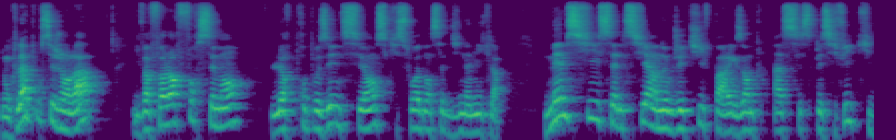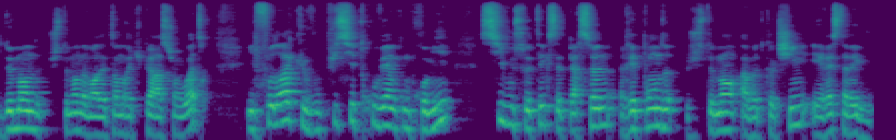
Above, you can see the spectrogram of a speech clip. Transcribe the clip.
Donc là, pour ces gens-là, il va falloir forcément leur proposer une séance qui soit dans cette dynamique-là. Même si celle-ci a un objectif, par exemple, assez spécifique, qui demande justement d'avoir des temps de récupération ou autre, il faudra que vous puissiez trouver un compromis si vous souhaitez que cette personne réponde justement à votre coaching et reste avec vous.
